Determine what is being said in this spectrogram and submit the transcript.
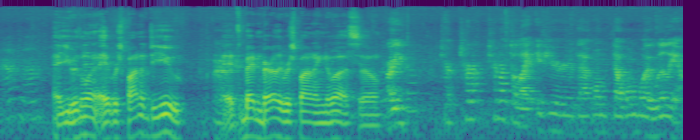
I don't know. Hey, you were the one. It responded to you. It's been barely responding to us. So Are you turn turn off, turn off the light if you're that one that one boy William?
